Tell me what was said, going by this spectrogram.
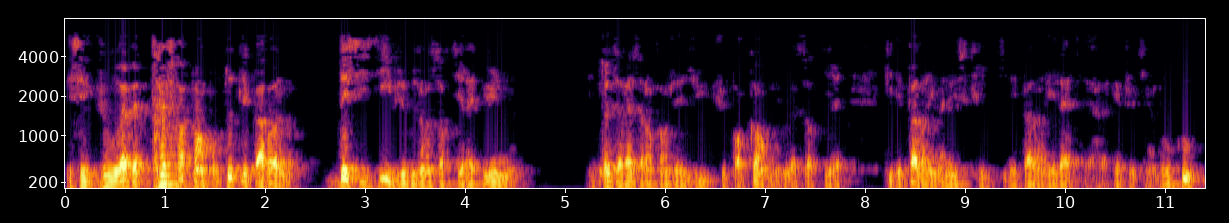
Et c'est, je vous répète, très frappant pour toutes les paroles décisives, je vous en sortirai une, une Thérèse à l'enfant Jésus, je ne sais pas quand, mais vous la sortirai, qui n'est pas dans les manuscrits, qui n'est pas dans les lettres, et à laquelle je tiens beaucoup,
